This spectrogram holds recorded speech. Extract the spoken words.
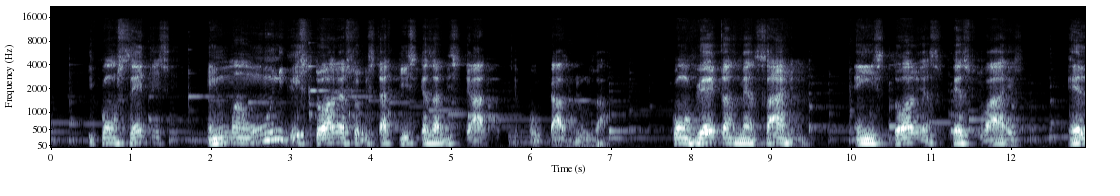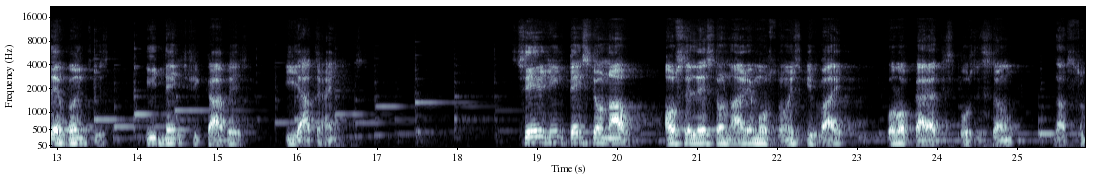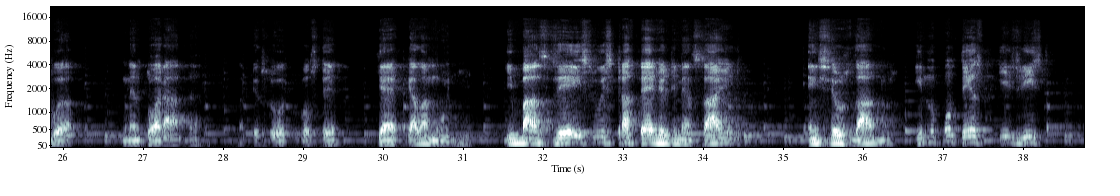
e concentre-se em uma única história sobre estatísticas abstratas, se for o caso de usar. Converta as mensagens em histórias pessoais relevantes, identificáveis e atraentes. Seja intencional ao selecionar emoções que vai colocar à disposição da sua mentorada, da pessoa que você quer que ela mude. E baseie sua estratégia de mensagem em seus dados e no contexto que existe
